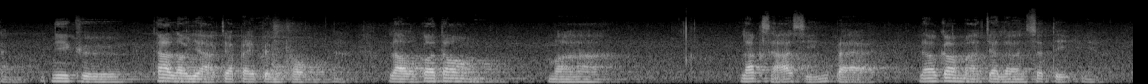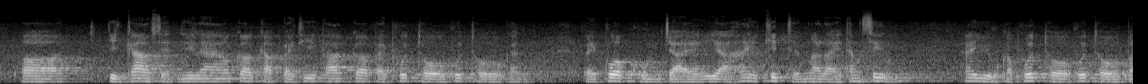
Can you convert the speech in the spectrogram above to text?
กัน นี่คือถ้าเราอยากจะไปเป็นพรหมเราก็ต้องมารักษาศีลแปดแล้วก็มาเจริญสติเนี่ยพอ กินข้าวเสร็จนี้แล้วก็กลับไปที่พักก็ไปพุโทโธพุโทโธกัน ไปควบคุมใจอย่าให้คิดถึงอะไรทั้งสิ้น ให้อยู่กับพุโทโธพุโทโธไป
